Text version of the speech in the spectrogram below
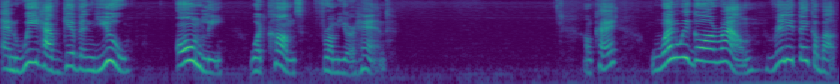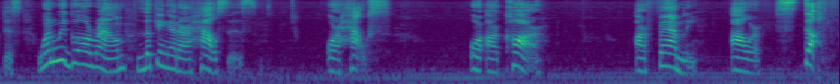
And we have given you only what comes from your hand. Okay? When we go around, really think about this. When we go around looking at our houses, or house, or our car, our family, our stuff,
